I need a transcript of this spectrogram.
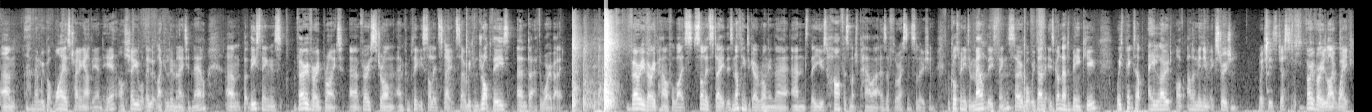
Um, and then we've got wires trailing out the end here. I'll show you what they look like illuminated now. Um, but these things very very bright uh, very strong and completely solid state. So we can drop these and don't have to worry about it very, very powerful lights, solid state, there's nothing to go wrong in there, and they use half as much power as a fluorescent solution. Of course, we need to mount these things, so what we've done is gone down to B&Q, we've picked up a load of aluminium extrusion, which is just very, very lightweight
